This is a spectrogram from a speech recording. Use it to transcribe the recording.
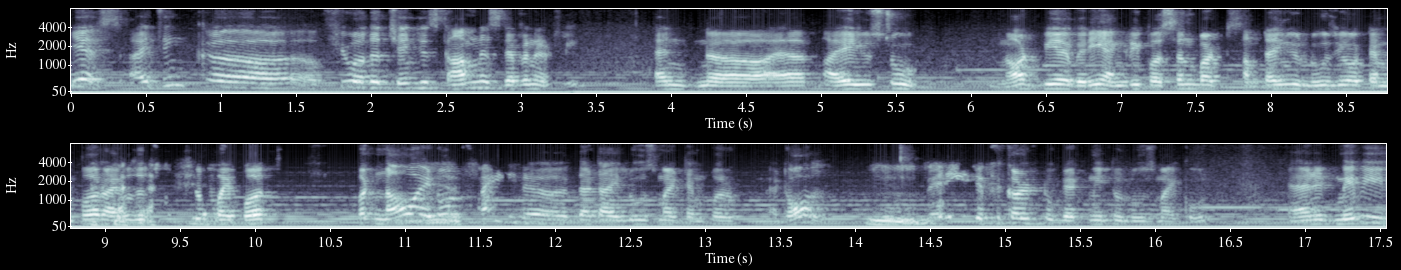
Yes, I think uh, a few other changes. Calmness, definitely and uh, I used to not be a very angry person, but sometimes you lose your temper. I was a Scorpio by birth, but now I don't find uh, that I lose my temper at all. Mm. It's very difficult to get me to lose my cool, and it may be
